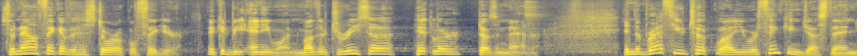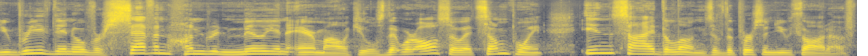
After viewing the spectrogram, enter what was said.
So now think of a historical figure. It could be anyone Mother Teresa, Hitler, doesn't matter. In the breath you took while you were thinking just then, you breathed in over 700 million air molecules that were also at some point inside the lungs of the person you thought of.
